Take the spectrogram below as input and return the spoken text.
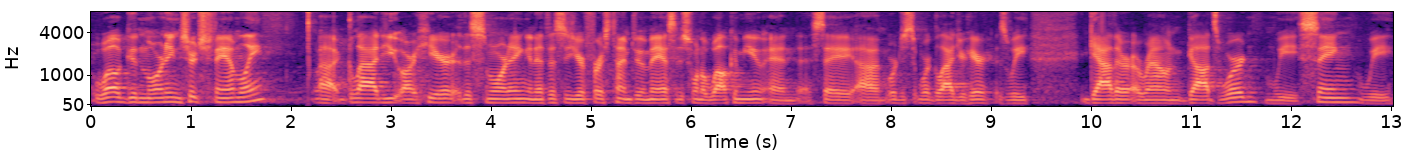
Well, good morning, church family. Uh, glad you are here this morning. And if this is your first time to Emmaus, I just want to welcome you and say uh, we're just we're glad you're here as we gather around God's word. We sing, we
